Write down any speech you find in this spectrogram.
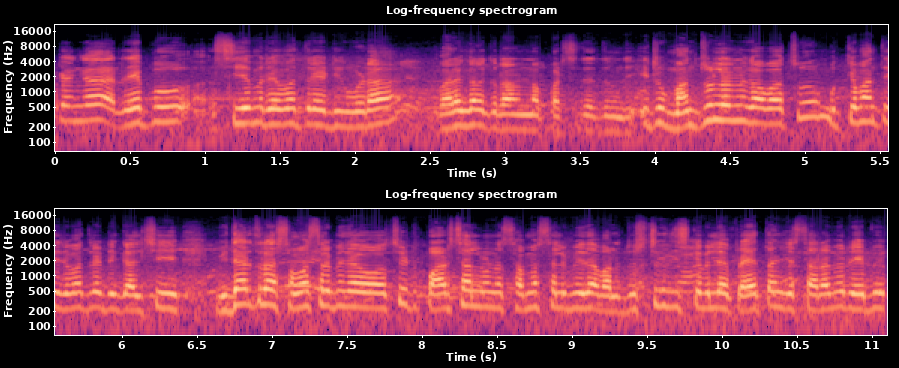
ముఖ్యంగా రేపు సీఎం రేవంత్ రెడ్డి కూడా వరంగల్కి రానున్న పరిస్థితి అయితే ఉంది. ఇటు మంత్రులను కావచ్చు ముఖ్యమంత్రి రేవంత్ రెడ్డి కలిసి విద్యార్థుల సమస్యల మీద కావచ్చు ఇటు పాఠశాలలో ఉన్న సమస్యల మీద వాళ్ళ దృష్టికి తీసుకువెళ్ళే ప్రయత్నం చేస్తారా మీరు ఏపీ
